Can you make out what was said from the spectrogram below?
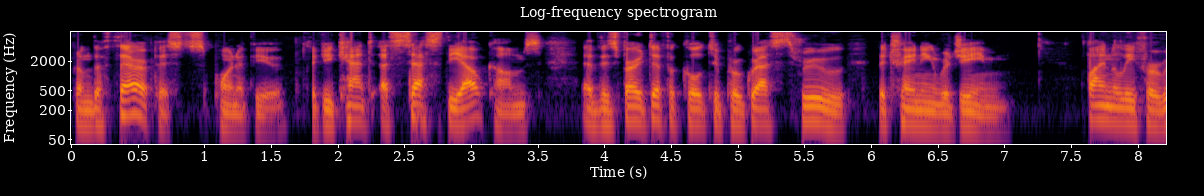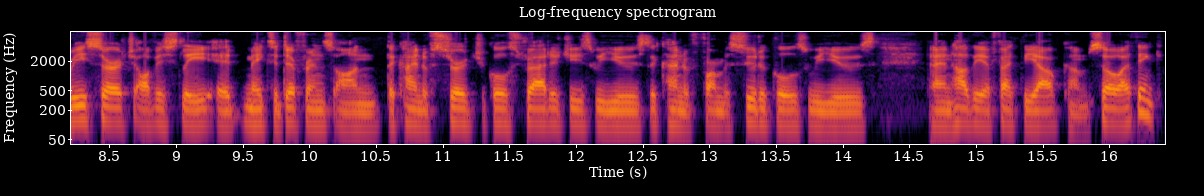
from the therapist's point of view, if you can't assess the outcomes, it's very difficult to progress through the training regime. Finally, for research, obviously, it makes a difference on the kind of surgical strategies we use, the kind of pharmaceuticals we use, and how they affect the outcome. So, I think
